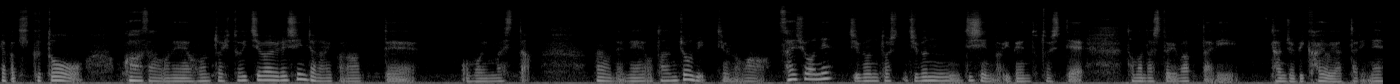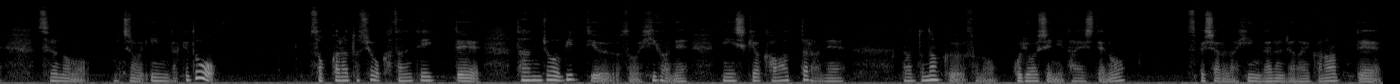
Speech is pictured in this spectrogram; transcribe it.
やっぱ聞くと、お母さんはね、ほんと人一倍嬉しいんじゃないかなって思いました。なのでね、お誕生日っていうのは、最初はね、自分とし、自分自身のイベントとして友達と祝ったり、誕生日会をやったりね、するのももちろんいいんだけど、そっから年を重ねていって、誕生日っていうその日がね、認識が変わったらね、なんとなくそのご両親に対してのスペシャルな日になるんじゃないかなって、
